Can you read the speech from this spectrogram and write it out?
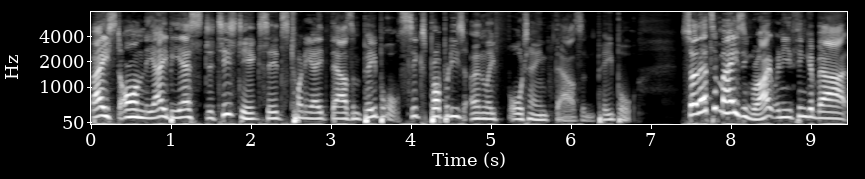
based on the ABS statistics, it's 28,000 people. Six properties, only 14,000 people. So that's amazing, right? When you think about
